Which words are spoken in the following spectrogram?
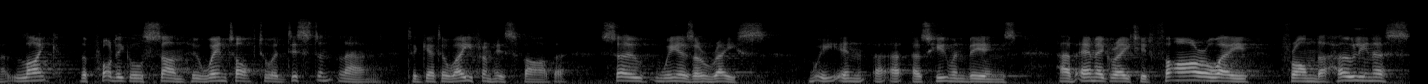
uh, like the prodigal son who went off to a distant land to get away from his father. So we as a race, we in, uh, uh as human beings, have emigrated far away from the holiness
